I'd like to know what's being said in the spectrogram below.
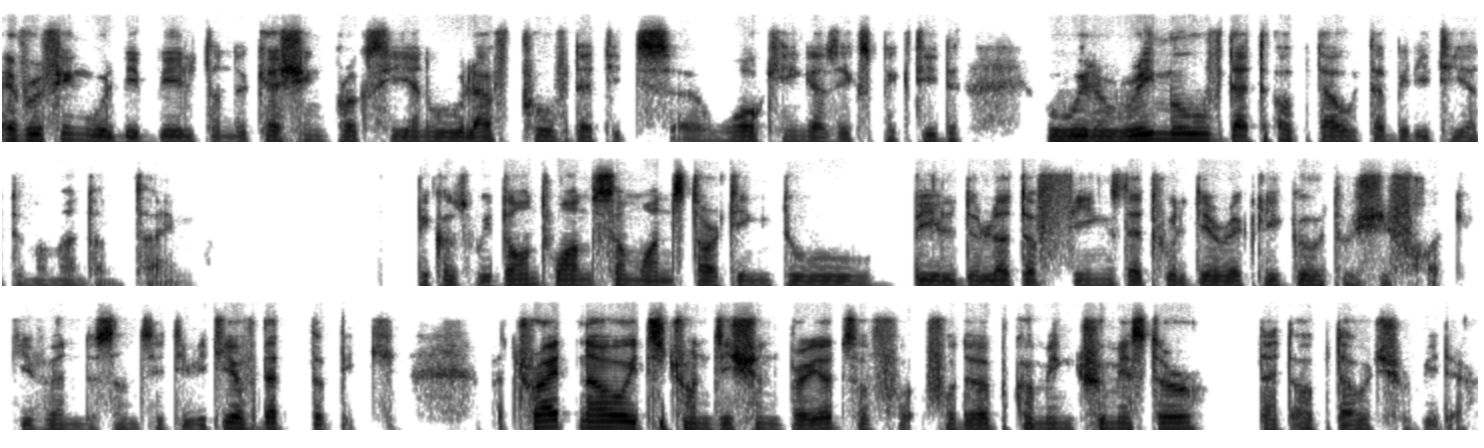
everything will be built on the caching proxy and we will have proof that it's uh, working as expected, we will remove that opt-out ability at the moment on time. Because we don't want someone starting to build a lot of things that will directly go to JFrog, given the sensitivity of that topic. But right now it's transition period, so for, for the upcoming trimester, that opt-out should be there.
